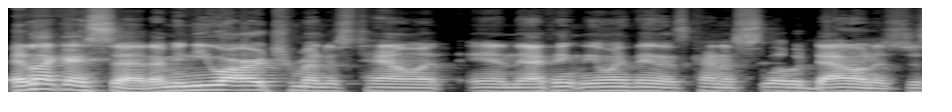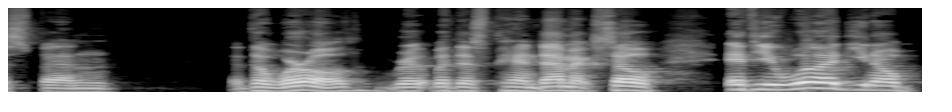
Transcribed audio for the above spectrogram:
And like I said, I mean, you are a tremendous talent, and I think the only thing that's kind of slowed down has just been the world with this pandemic. So, if you would, you know,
